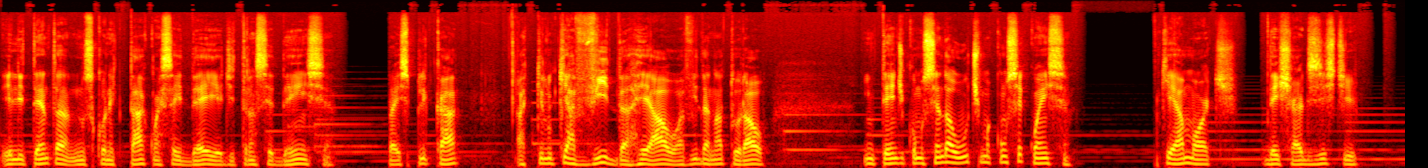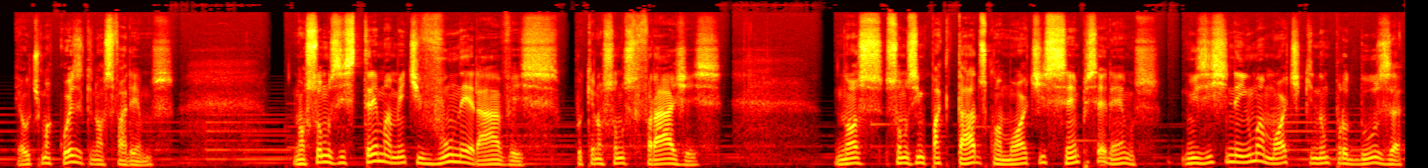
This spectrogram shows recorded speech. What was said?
ele tenta nos conectar com essa ideia de transcendência para explicar aquilo que a vida real, a vida natural, entende como sendo a última consequência, que é a morte, deixar de existir. É a última coisa que nós faremos. Nós somos extremamente vulneráveis, porque nós somos frágeis. Nós somos impactados com a morte e sempre seremos. Não existe nenhuma morte que não produza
